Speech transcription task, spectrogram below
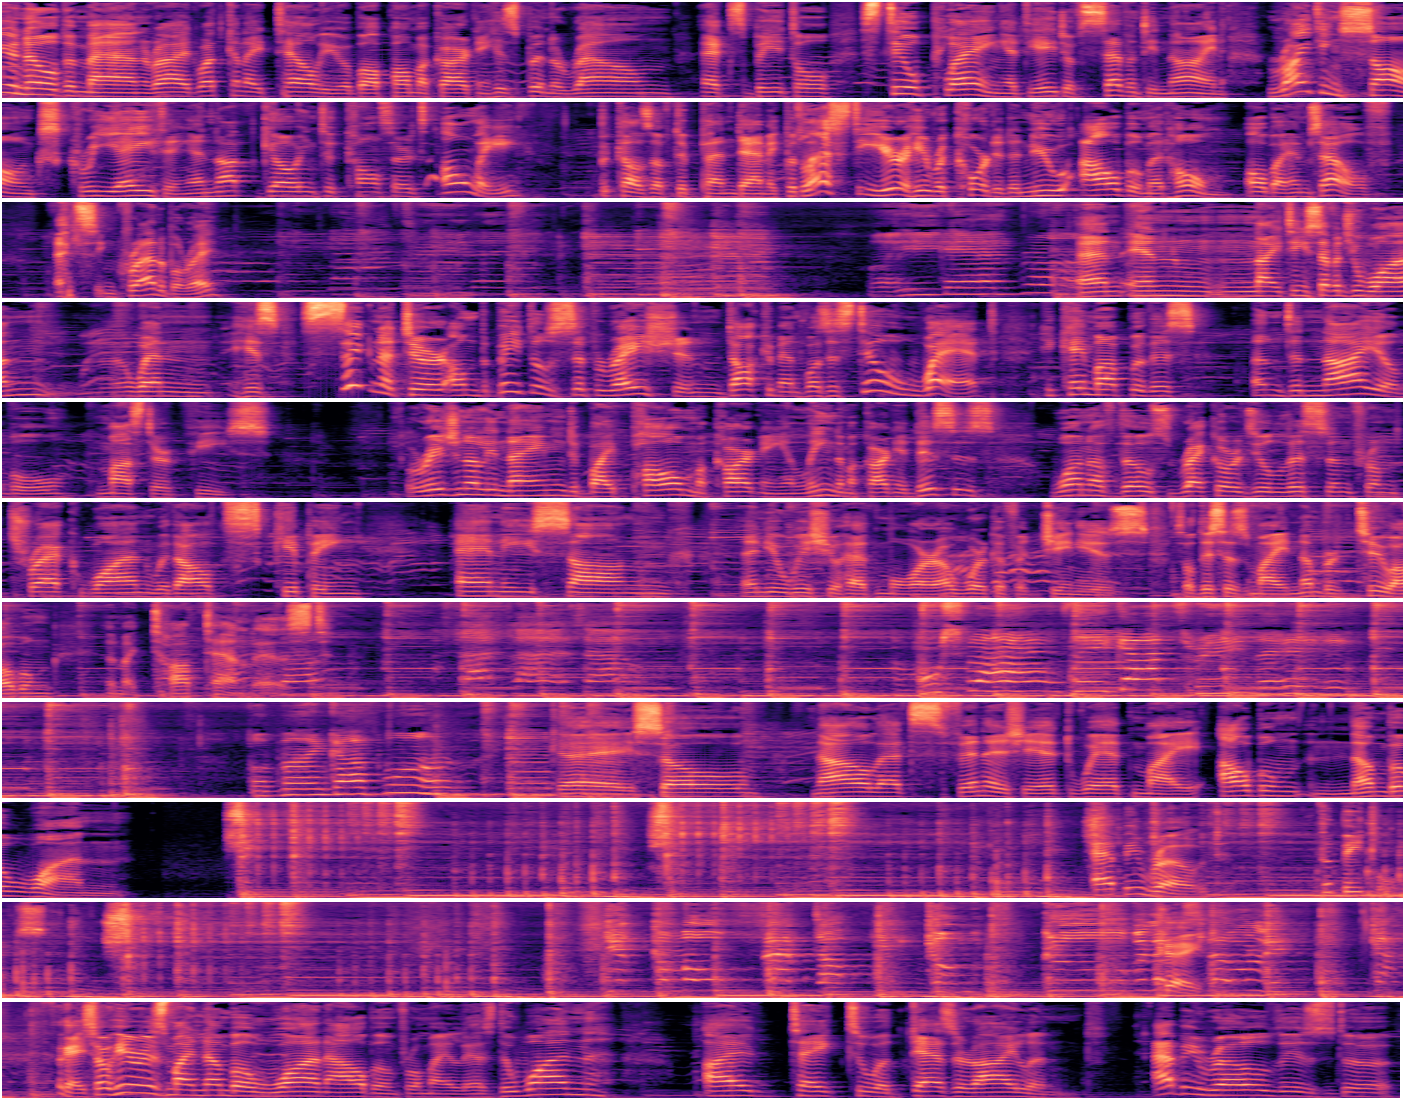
You know the man, right? What can I tell you about Paul McCartney? He's been around, ex Beatle, still playing at the age of 79, writing songs, creating, and not going to concerts only because of the pandemic. But last year, he recorded a new album at home, all by himself. That's incredible, right? he can run. And in 1971, when his signature on the Beatles separation document was still wet, he came up with this undeniable masterpiece. Originally named by Paul McCartney and Linda McCartney, this is one of those records you listen from track one without skipping any song and you wish you had more. A work of a genius. So, this is my number two album in my top 10 list. Most flies, they got three legs, but mine got one. Okay, so now let's finish it with my album number one. Abbey Road, The Beatles. Okay. Okay, so here is my number one album from my list. The one I'd take to a desert island. Abbey Road is the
